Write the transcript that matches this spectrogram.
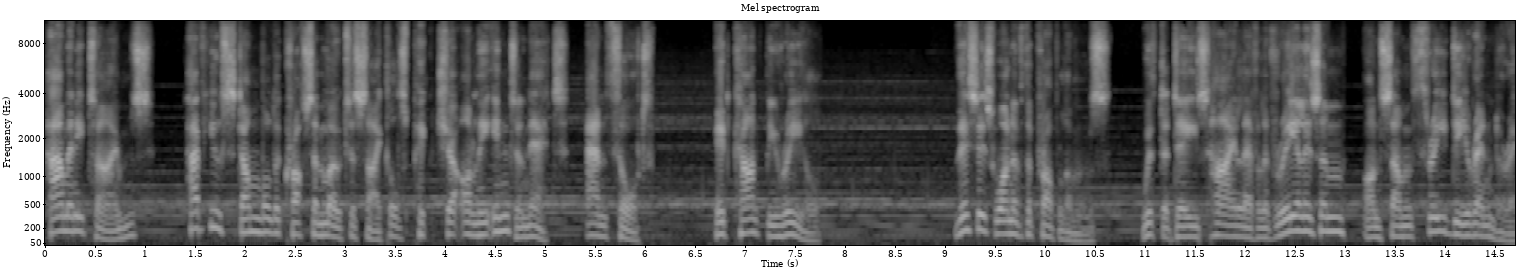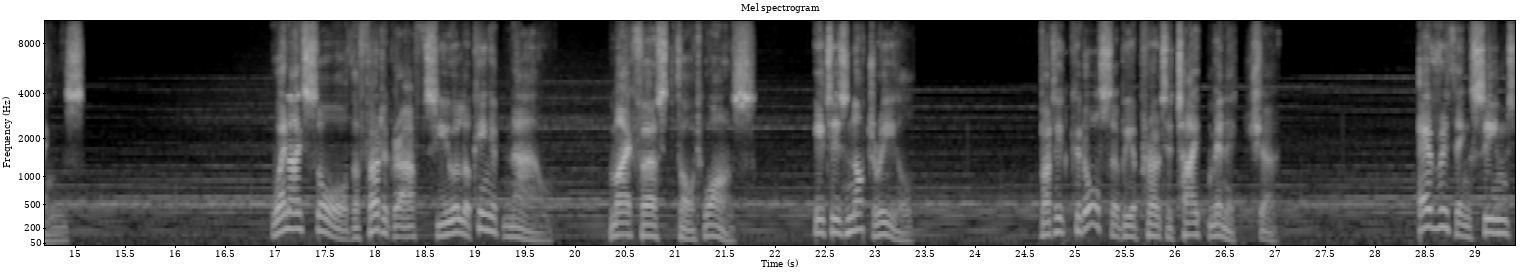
How many times have you stumbled across a motorcycle's picture on the internet and thought, it can't be real? This is one of the problems with today's high level of realism on some 3D renderings. When I saw the photographs you are looking at now, my first thought was, it is not real. But it could also be a prototype miniature. Everything seemed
